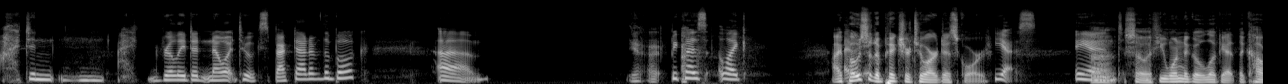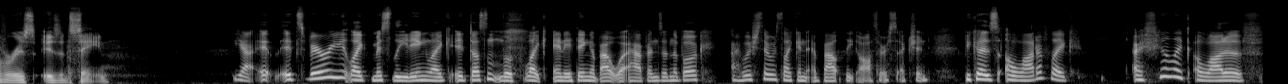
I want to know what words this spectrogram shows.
I didn't I really didn't know what to expect out of the book. Um yeah, I, because like I posted a picture to our Discord. yes. Uh, And so if you wanted to go look at the cover is is insane. yeah, it, it's very like misleading. Like it doesn't look like anything about what happens in the book. I wish there was like an about the author section because a lot of like I feel like a lot of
